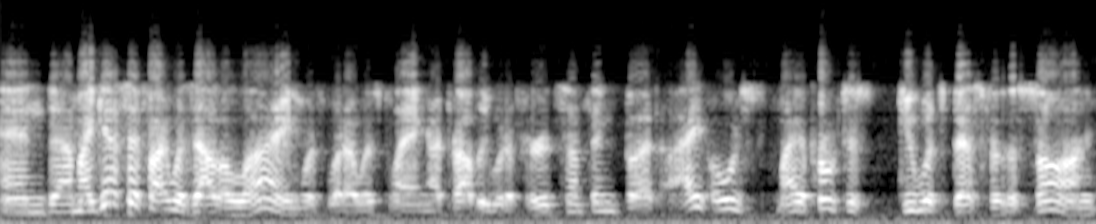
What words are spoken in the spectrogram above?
And um, I guess if I was out of line with what I was playing, I probably would have heard something. But I always my approach is do what's best for the song.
